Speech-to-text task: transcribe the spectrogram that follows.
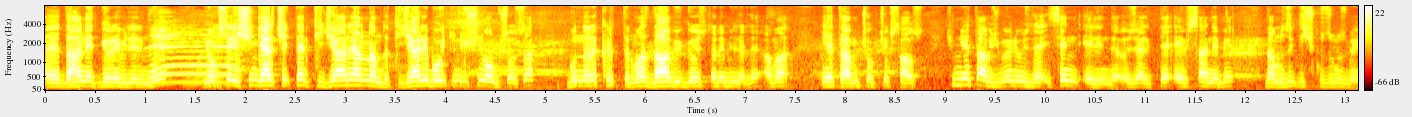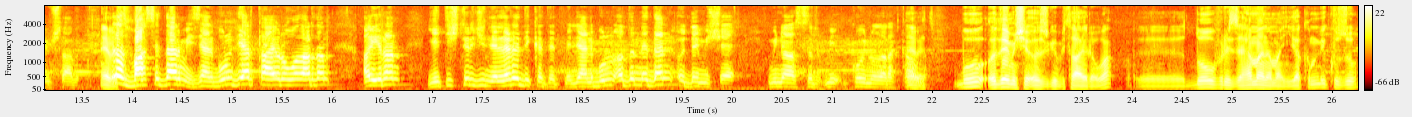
e, daha net görebilelim diye. Yoksa işin gerçekten ticari anlamda, ticari boyutunu düşün olmuş olsa bunları kırttırmaz, daha büyük gösterebilirdi. Ama Nihat abim çok çok sağ olsun. Şimdi Nihat abicim önümüzde senin elinde özellikle efsane bir damızlık diş kuzumuz mevcut abi. Evet. Biraz bahseder miyiz? Yani bunu diğer Tahir ovalardan ayıran yetiştirici nelere dikkat etmeli? Yani bunun adı neden ödemişe münasır bir koyun olarak kaldı? Evet. Bu Ödemiş'e özgü bir Tayrova. Ee, Doğu Friz'e hemen hemen yakın bir kuzu.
